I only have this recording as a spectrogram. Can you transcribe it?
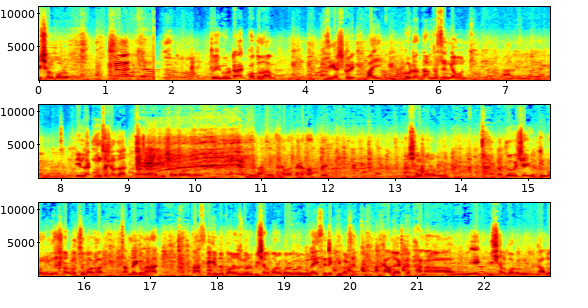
বিশাল বড়। তো এই গরুটা কত দাম? জিজ্ঞেস করি। ভাই, গরুটার দাম চাচ্ছেন কেমন? তিন লাখ পঞ্চাশ হাজার। তো বিশাল বড় গরু। তিন লাখ পঞ্চাশ হাজার টাকা চাচ্ছে। বিশাল বড় গরু। তো সেই উত্তরবঙ্গের মধ্যে সর্বোচ্চ বড় হাট, চান্দাইকোনা হাট। তো আজকে কিন্তু করজ গরু, বিশাল বড় বড় গরুগুলো এসে দেখতে পাচ্ছেন। কালো একটা থানা বিশাল বড় গরু, কালো।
